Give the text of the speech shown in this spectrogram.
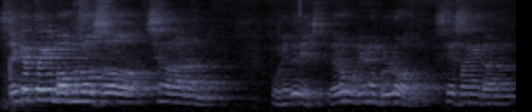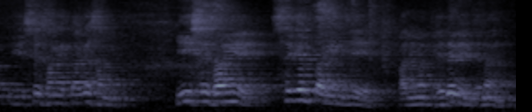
세계 땅에 머물러서 생활하는 우리들이. 여러분 우리는 물론 세상이라는 이 세상의 땅에 삽니다. 이 세상이 세겜 땅인지 아니면 베델인지는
